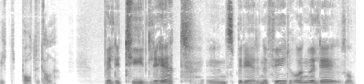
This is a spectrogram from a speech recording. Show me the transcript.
midt på 80-tallet. Veldig tydelighet, inspirerende fyr, og en veldig sånn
